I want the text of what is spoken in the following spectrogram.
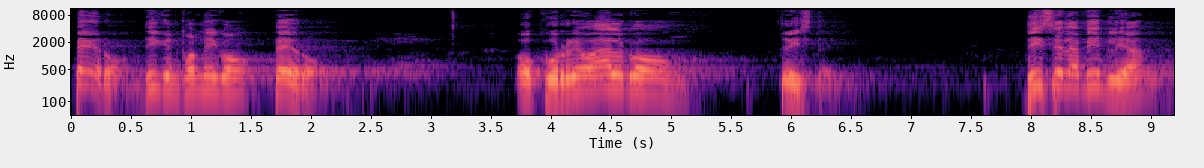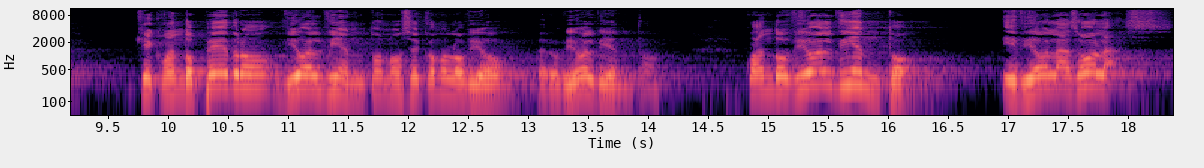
Pero, digan conmigo, pero ocurrió algo triste. Dice la Biblia que cuando Pedro vio el viento, no sé cómo lo vio, pero vio el viento, cuando vio el viento y vio las olas,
